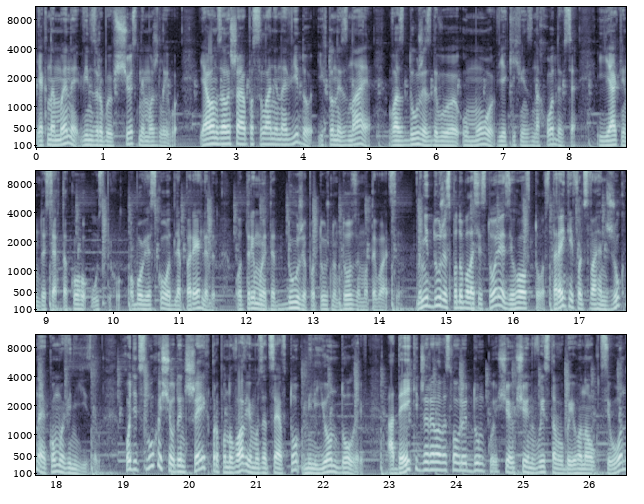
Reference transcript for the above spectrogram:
Як на мене, він зробив щось неможливе. Я вам залишаю посилання на відео, і хто не знає, вас дуже здивує умови, в яких він знаходився і як він досяг такого успіху. Обов'язково для перегляду отримуєте дуже потужну дозу мотивації. Мені дуже сподобалась історія з його авто, старенький Volkswagen Жук, на якому він їздив. Ходять слухи, що один шейх пропонував йому за це авто мільйон доларів. А деякі джерела висловлюють думку, що якщо він виставив би його на аукціон,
